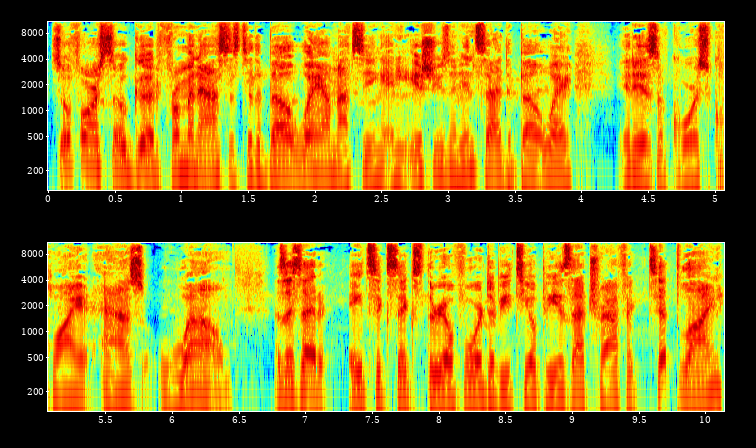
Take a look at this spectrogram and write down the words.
so far so good. From Manassas to the Beltway, I'm not seeing any issues. And inside the Beltway, it is, of course, quiet as well. As I said, 866-304-WTOP is that traffic tip line.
